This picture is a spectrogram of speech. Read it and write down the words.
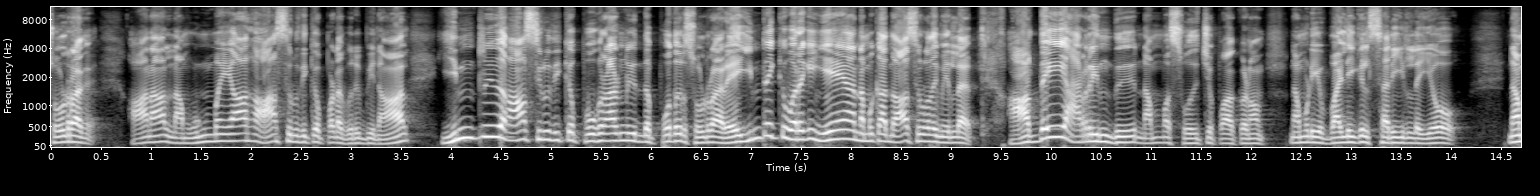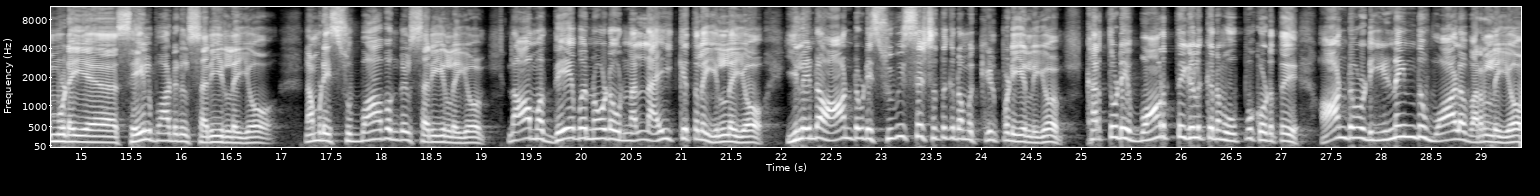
சொல்கிறாங்க ஆனால் நாம் உண்மையாக ஆசிர்வதிக்கப்பட விரும்பினால் இன்று ஆசீர்வதிக்க போகிறான்னு இந்த புதர் சொல்கிறாரே இன்றைக்கு வரைக்கும் ஏன் நமக்கு அந்த ஆசீர்வாதம் இல்லை? அதை அறிந்து நம்ம சோதித்து பார்க்கணும். நம்முடைய வழிகள் சரியில்லையோ? நம்முடைய செயல்பாடுகள் சரியில்லையோ நம்முடைய சுபாவங்கள் சரியில்லையோ நாம் தேவனோட ஒரு நல்ல ஐக்கியத்தில் இல்லையோ இல்லைன்னா ஆண்டவுடைய சுவிசேஷத்துக்கு நம்ம கீழ்ப்படியலையோ கர்த்தருடைய வார்த்தைகளுக்கு நம்ம ஒப்பு கொடுத்து ஆண்டவரோடு இணைந்து வாழ வரலையோ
